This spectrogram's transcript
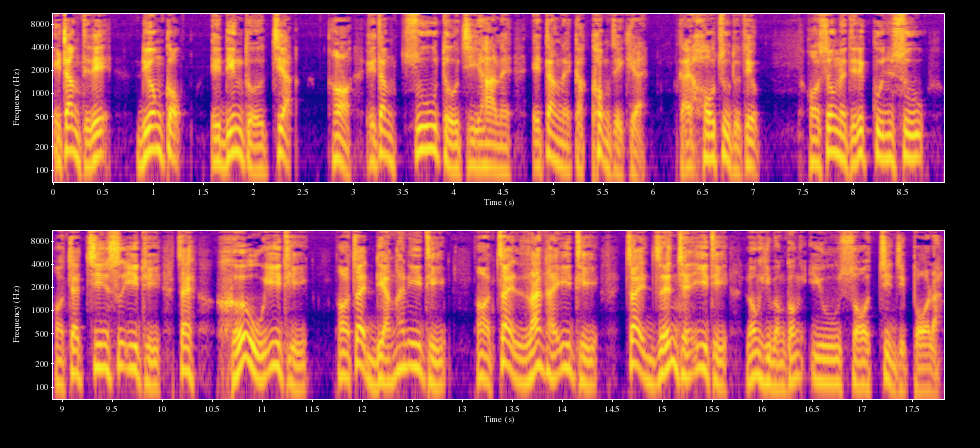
会当伫咧两国。诶，领导者，哈，会当主导之下呢，会当呢，甲控制起来，甲 hold 住就对。好，所以呢，这些军事，哦，在军事议题，在核武议题，哦，在两岸议题，哦，在南海议题，在人权议题，拢希望讲有所进一步啦。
